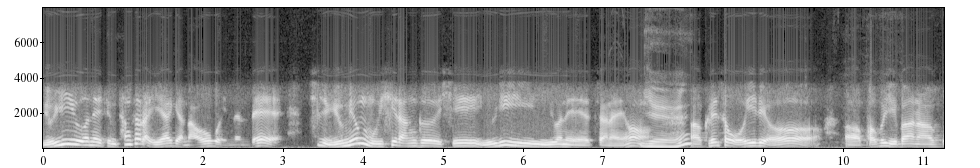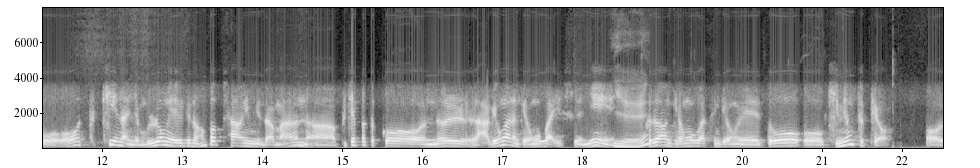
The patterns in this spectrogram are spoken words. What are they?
윤리위원회 지금 상설화 이야기가 나오고 있는데 유명무실한 것이 윤리위원회였잖아요. 예. 어, 그래서 오히려 어, 법을 위반하고 특히나 이제 물론 여기는 헌법 사항입니다만 어, 부채법 특권을 악용하는 경우가 있으니 예. 그러한 경우 같은 경우에도 어, 기명 투표 어,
